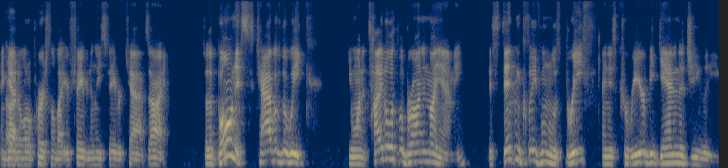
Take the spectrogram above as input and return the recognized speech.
and get All right. a little personal about your favorite and least favorite Cavs. All right. So the bonus Cav of the week. He won a title with LeBron in Miami. His stint in Cleveland was brief, and his career began in the G League.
